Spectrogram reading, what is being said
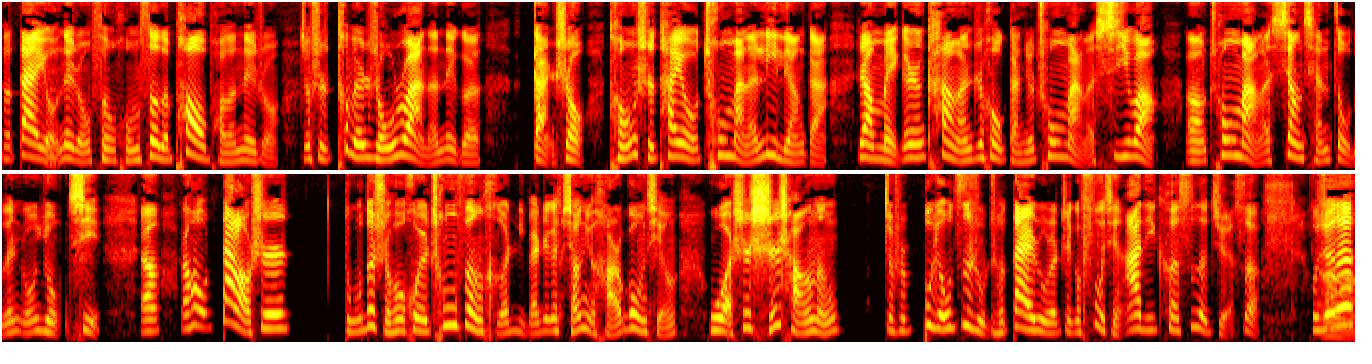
就带有那种粉红色的泡泡的那种，就是特别柔软的那个感受，同时它又充满了力量感，让每个人看完之后感觉充满了希望，嗯，充满了向前走的那种勇气，嗯，然后大老师读的时候会充分和里边这个小女孩共情，我是时常能就是不由自主就带入了这个父亲阿迪克斯的角色。我觉得，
